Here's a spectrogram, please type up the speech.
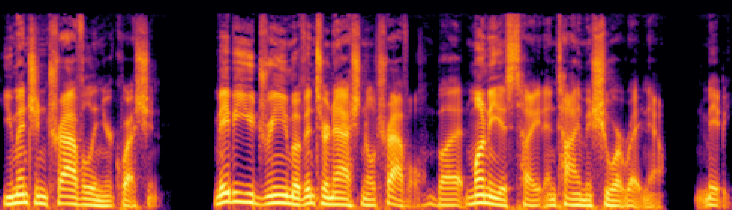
You mentioned travel in your question. Maybe you dream of international travel, but money is tight and time is short right now. Maybe.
